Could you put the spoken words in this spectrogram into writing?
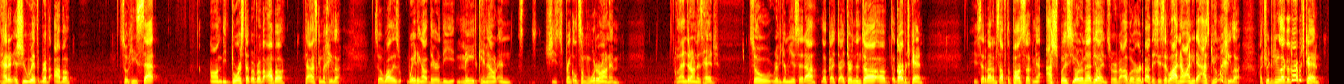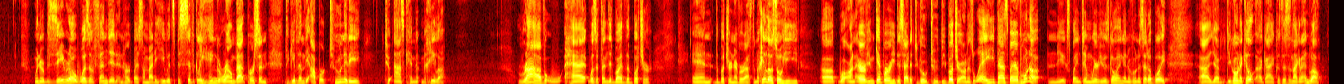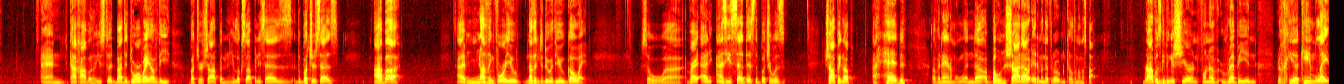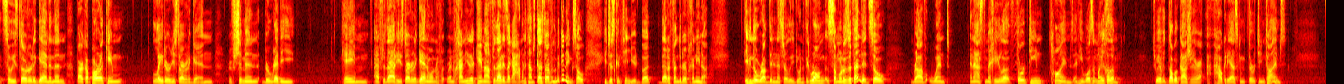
had an issue with Rav Abba, so he sat on the doorstep of Rav Abba to ask him Mechila. So while he's waiting out there, the maid came out and she sprinkled some water on him, landed on his head. So Rav Yirmiyah said, "Ah, look, I, t- I turned into a, a, garbage can." He said about himself, the pasuk, "Me ashpos yorem evyoin." So Rav Abba heard about this. He said, "Why? Now I need to ask you, Mechila. I treated you like a garbage can." When Reb Zera was offended and hurt by somebody, he would specifically hang around that person to give them the opportunity to ask him Mechila. Rav had, was offended by the butcher, and the butcher never asked him Mechila, so he uh, well, on Erev Yom Kippur, he decided to go to the butcher. On his way, he passed by Rav Huna, and he explained to him where he was going. And Rav Huna said, "Oh boy, uh, yeah, you're going to kill that guy because this is not going to end well." And Kachava, he stood by the doorway of the butcher shop, and he looks up and he says, "The butcher says, Abba, I have nothing for you, nothing to do with you. Go away." So, uh, right as he said this, the butcher was chopping up a head of an animal, and uh, a bone shot out, hit him in the throat, and killed him on the spot. Rav was giving a shir in front of Rebbe, and Rav Chiya came late, so he started again. And then Bar Kapara came later, and he started again. Rav Shimon Berebi came after that, he started again. And when Rav Chanina came after that, he's like, how many times can I start from the beginning? So he just continued, but that offended Rav Chanina. Even though Rav didn't necessarily do anything wrong, someone was offended. So Rav went and asked Mechila 13 times, and he wasn't Mechilim. So we have a double kasha here. How could he ask him 13 times?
